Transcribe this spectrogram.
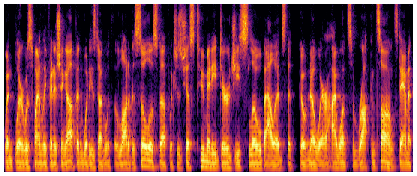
when Blur was finally finishing up and what he's done with a lot of his solo stuff, which is just too many dirgy, slow ballads that go nowhere. I want some rockin' songs, damn it.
